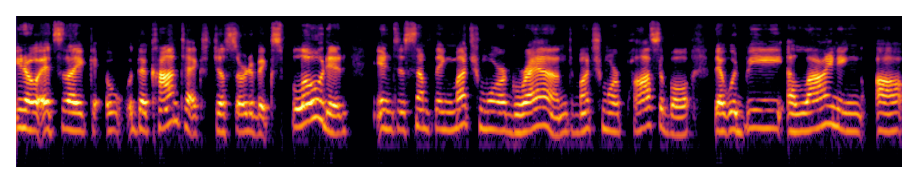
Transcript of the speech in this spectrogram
you know, it's like the context just sort of exploded into something much more grand, much more possible that would be aligning a,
